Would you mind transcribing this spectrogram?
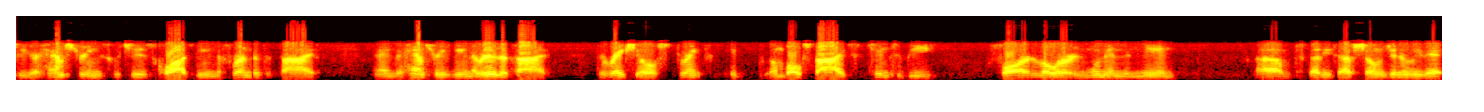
to your hamstrings, which is quads being the front of the thigh and the hamstrings being the rear of the thigh, the ratio of strength on both sides tend to be far lower in women than men. Um, studies have shown generally that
